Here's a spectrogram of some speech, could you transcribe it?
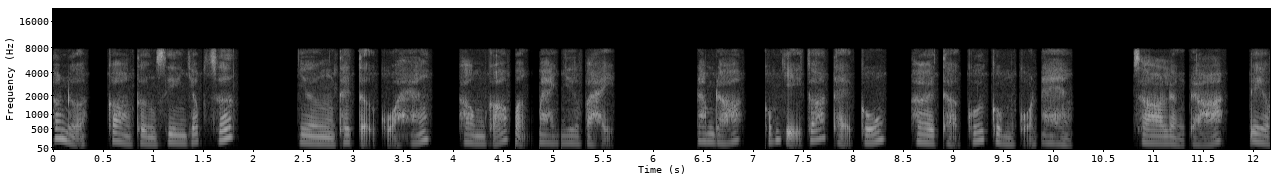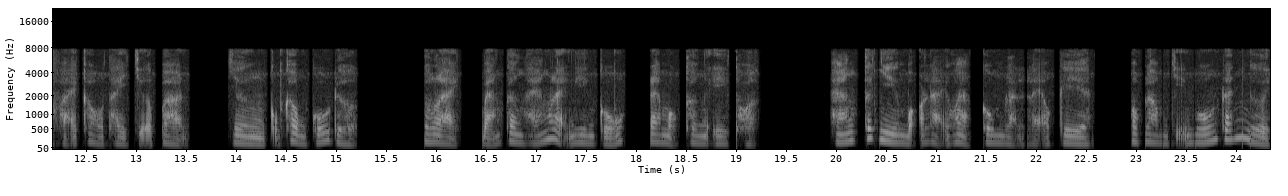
Hơn nữa còn thường xuyên dốc sức, nhưng thế tử của hắn không có vận may như vậy. Năm đó cũng chỉ có thể cứu hơi thở cuối cùng của nàng. Do lần đó đều phải cầu thầy chữa bệnh, nhưng cũng không cứu được. Ngược lại, bản thân hắn lại nghiên cứu ra một thân y thuật. Hắn tất nhiên bỏ lại hoàng cung lạnh lẽo kia, một lòng chỉ muốn tránh người,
